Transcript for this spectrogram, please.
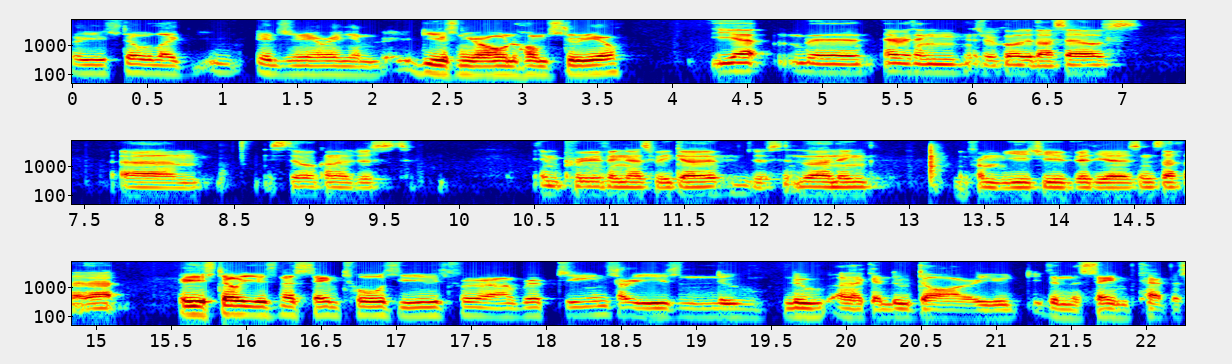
Are you still like engineering and using your own home studio? Yep, we're, everything is recorded ourselves. Um, it's still kind of just improving as we go, just learning from YouTube videos and stuff like that. Are you still using the same tools you used for uh, Ripped Jeans? Are you using new, new uh, like a new DAW? Or are you using the same type of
